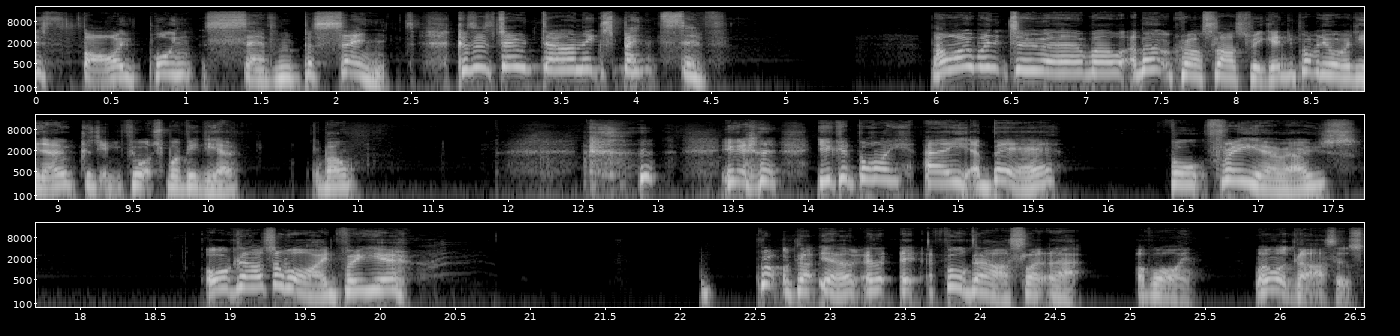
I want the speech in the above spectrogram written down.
is 5.7% because it's too darn expensive. Now, I went to, uh, well, a motocross last weekend. You probably already know because if you watched my video. Well, you, you could buy a, a beer for three euros or a glass of wine for a euro proper glass, yeah, a, a, full glass like that of wine. Well, what glass? It was,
